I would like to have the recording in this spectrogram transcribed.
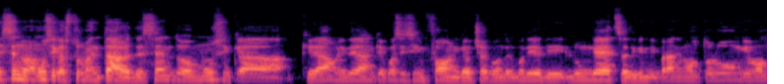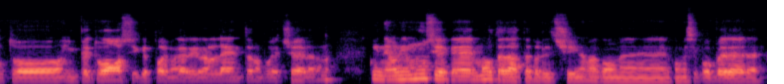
essendo una musica strumentale ed essendo musica che ha un'idea anche quasi sinfonica, cioè potremmo dire di lunghezza, di quindi brani molto lunghi, molto impetuosi, che poi magari rallentano, poi accelerano. Quindi è una musica che è molto adatta per il cinema, come, come si può vedere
